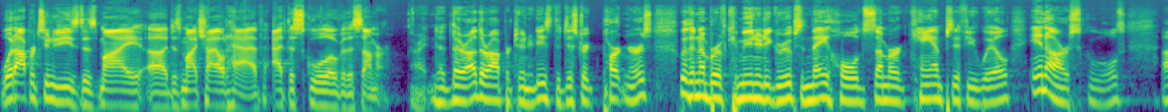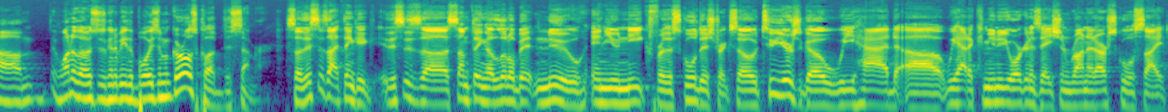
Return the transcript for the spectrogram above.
what opportunities does my, uh, does my child have at the school over the summer? All right. There are other opportunities. The district partners with a number of community groups, and they hold summer camps, if you will, in our schools. Um, one of those is going to be the Boys and Girls Club this summer. So this is, I think, this is uh, something a little bit new and unique for the school district. So two years ago, we had uh, we had a community organization run at our school site,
